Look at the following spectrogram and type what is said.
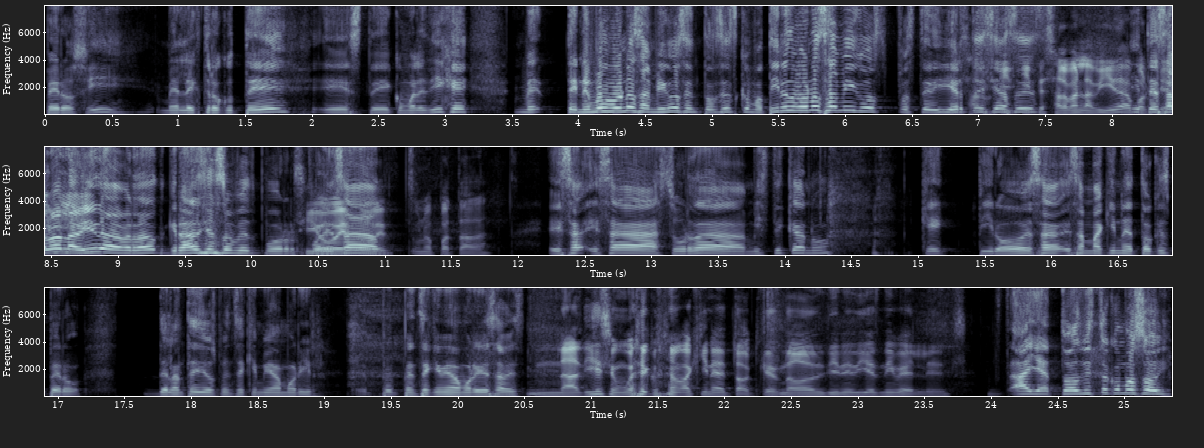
pero sí, me electrocuté. Este, como les dije, me- tenemos buenos amigos, entonces como tienes buenos amigos, pues te Te diviertes y haces. y te salvan la vida. y te salvan la vida, ¿verdad? Gracias, Obed, por, Sí, por Obed, esa, Obed, una patada. esa, esa zurda mística, ¿no? que tiró esa, esa máquina de toques, pero delante de Dios pensé que me iba a morir. Pe- Pensé que me iba a morir esa vez. Nadie se muere con una máquina de toques, no, tiene 10 niveles. Ah, ya, tú has visto cómo soy.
